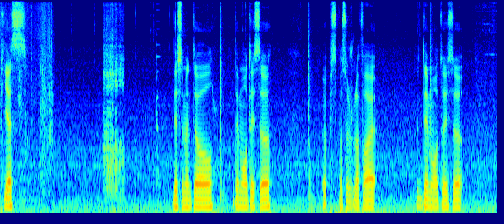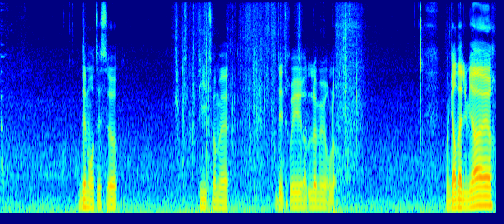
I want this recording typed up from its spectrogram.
Pièce. Dismantle. Démonter ça. Oups, c'est pas ça que je voulais faire. Démonter ça. Démonter ça. Puis tu vas me détruire le mur là. On garde la lumière.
